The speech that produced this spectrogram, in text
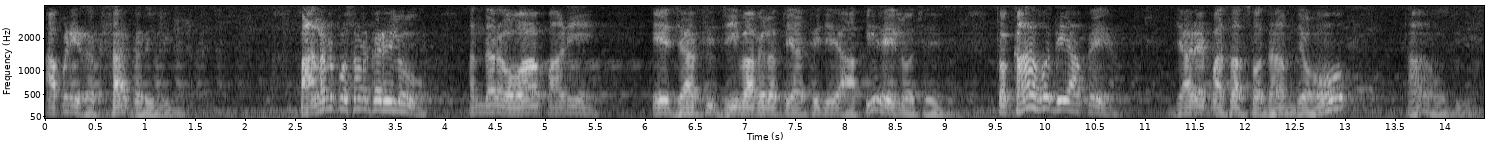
આપણી રક્ષા કરેલી. પાલન પોષણ કરેલું. અંદર હવા, પાણી એ જ્યારથી જીવ આવેલો ત્યારથી જે આપી રહેલો છે. તો કાં સુધી આપે? જ્યારે પાછા સ્વધામ જહું હા સુધી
